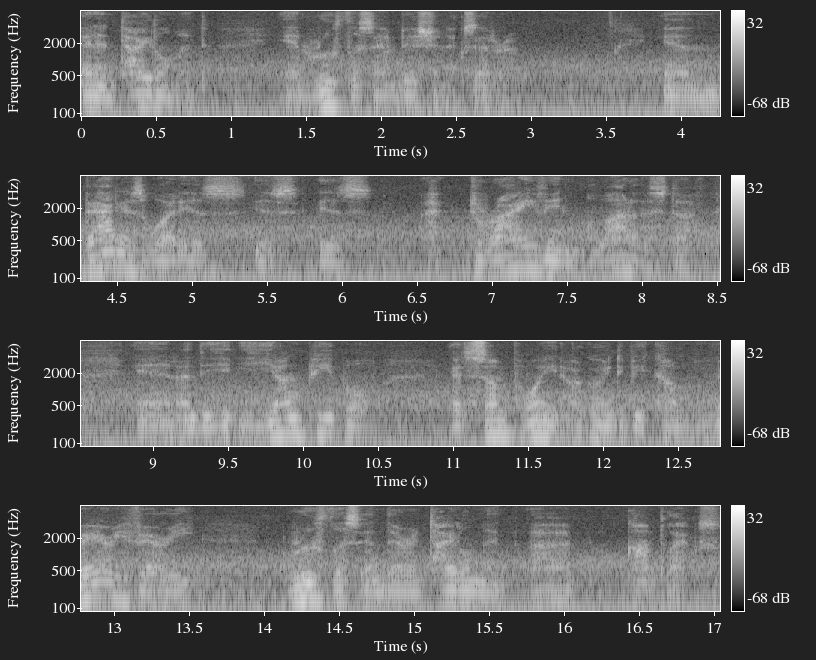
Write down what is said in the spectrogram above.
and entitlement and ruthless ambition, etc. And that is what is is is driving a lot of the stuff. And, and the young people at some point are going to become very, very ruthless in their entitlement uh, complex.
